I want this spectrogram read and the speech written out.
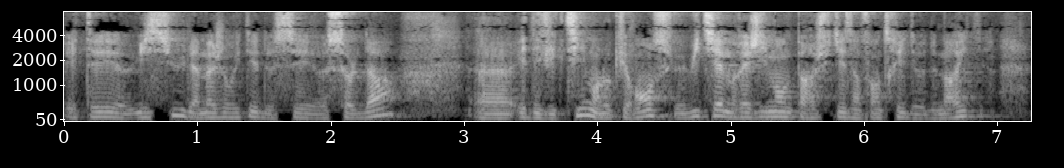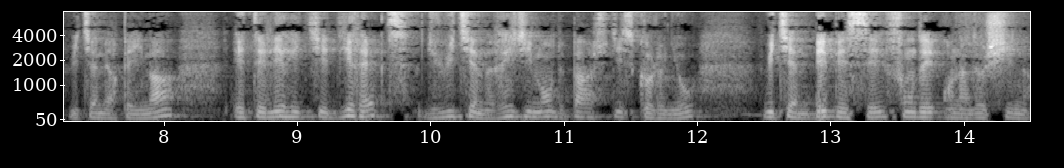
était issue la majorité de ces soldats et des victimes, en l'occurrence le 8e régiment de parachutistes d'infanterie de, de Marie, 8e RPIMA, était l'héritier direct du 8e régiment de parachutistes coloniaux 8e BPC, fondé en Indochine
